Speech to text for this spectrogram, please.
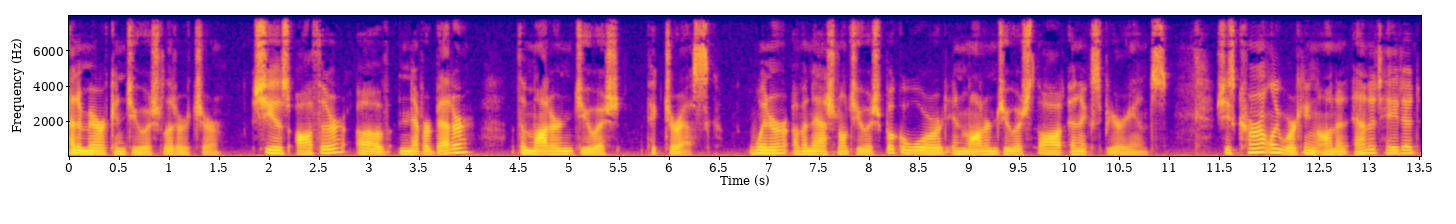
and American Jewish literature. She is author of Never Better, The Modern Jewish Picturesque, winner of a National Jewish Book Award in Modern Jewish Thought and Experience. She's currently working on an annotated,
